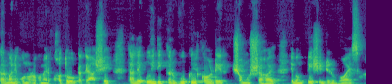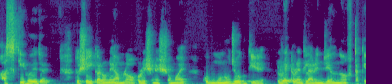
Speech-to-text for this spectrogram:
তার মানে কোনো রকমের ক্ষত ওটাতে আসে, তাহলে ওই দিককার ভোকাল কর্ডের সমস্যা হয় এবং পেশেন্টের ভয়েস হাস্কি হয়ে যায়। তো সেই কারণে আমরা অপারেশনের সময় খুব মনোযোগ দিয়ে রেকারেন্ট ল্যারেঞ্জিয়াল নার্ভটাকে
